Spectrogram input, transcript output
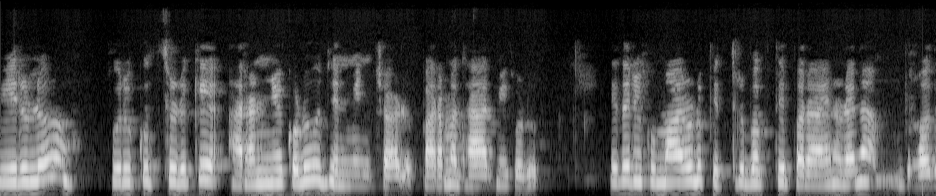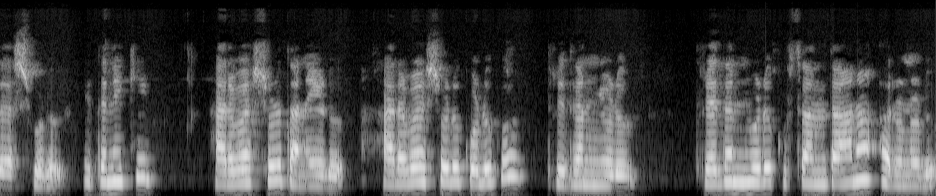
వీరిలో పురుకుత్సుడికి అరణ్యకుడు జన్మించాడు పరమధార్మికుడు. ఇతని కుమారుడు పితృభక్తి పరాయణుడైన బృహదశ్వుడు. ఇతనికి హరవశ్వుడు తనయుడు. హరవశ్వుడు కొడుకు త్రిధన్యుడు. త్రిధన్యుడు సంతాన అరుణుడు.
